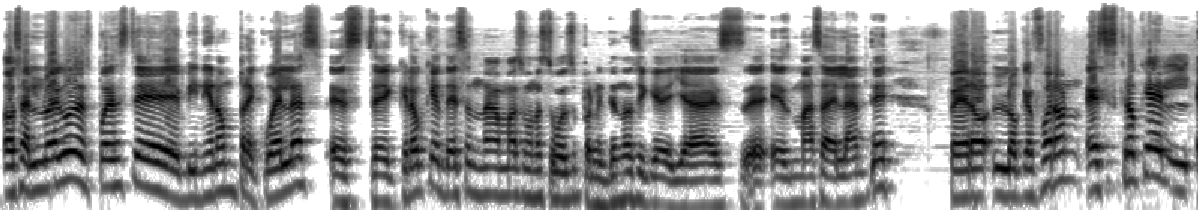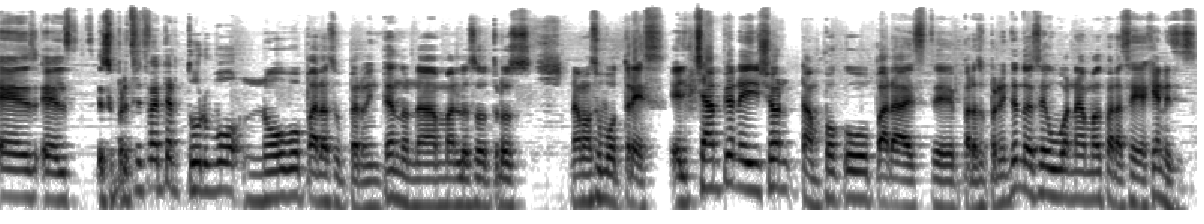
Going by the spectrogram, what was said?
o sea, luego después este, vinieron precuelas. Este, creo que de esas nada más uno estuvo en Super Nintendo, así que ya es, es más adelante. Pero lo que fueron, es, creo que el, el- el Super Street Fighter Turbo no hubo para Super Nintendo, nada más los otros, nada más hubo tres. El Champion Edition tampoco hubo para, este, para Super Nintendo, ese hubo nada más para Sega Genesis.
